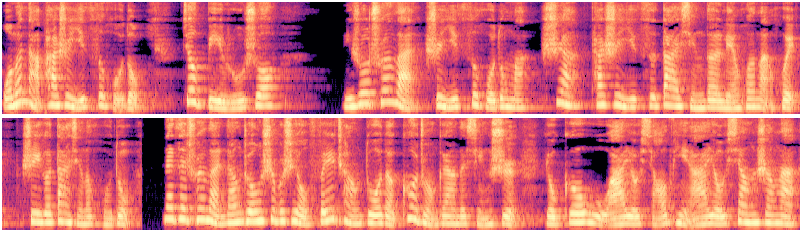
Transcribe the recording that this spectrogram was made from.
我们哪怕是一次活动，就比如说，你说春晚是一次活动吗？是啊，它是一次大型的联欢晚会，是一个大型的活动。那在春晚当中，是不是有非常多的各种各样的形式？有歌舞啊，有小品啊，有相声啊，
